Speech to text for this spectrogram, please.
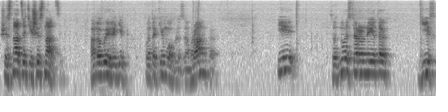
16 и 16. Оно выглядит вот таким образом. Рамка. И с одной стороны это диск,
